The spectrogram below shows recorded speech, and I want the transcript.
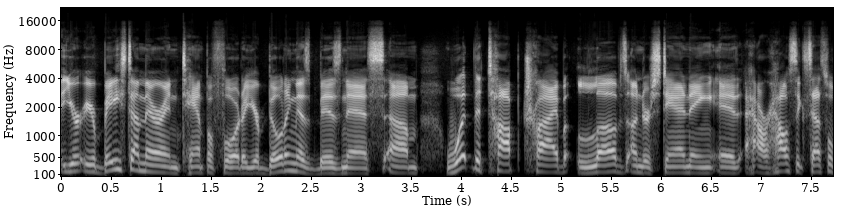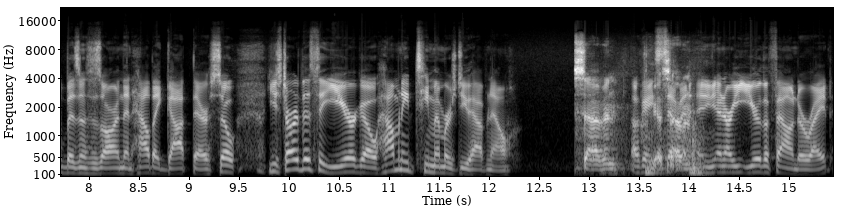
You're you're based down there in Tampa, Florida. You're building this business. Um, what the top tribe loves understanding is how, how successful businesses are, and then how they got there. So you started this a year ago. How many team members do you have now? Seven. Okay, got seven. And are you, you're the founder, right?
